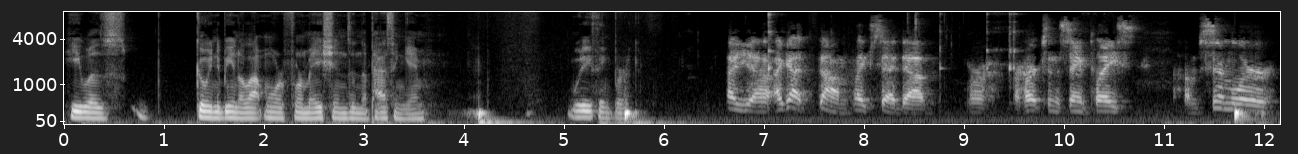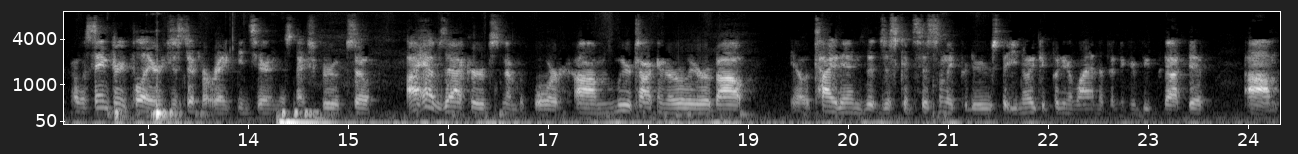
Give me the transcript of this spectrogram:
he was going to be in a lot more formations in the passing game. What do you think, Burke? Uh, yeah, I got, um, like I said, uh, our, our heart's in the same place um, similar, the same three players, just different rankings here in this next group. So I have Zach Ertz number four. Um, we were talking earlier about you know tight ends that just consistently produce that you know you can put in your lineup and they can be productive. Um,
